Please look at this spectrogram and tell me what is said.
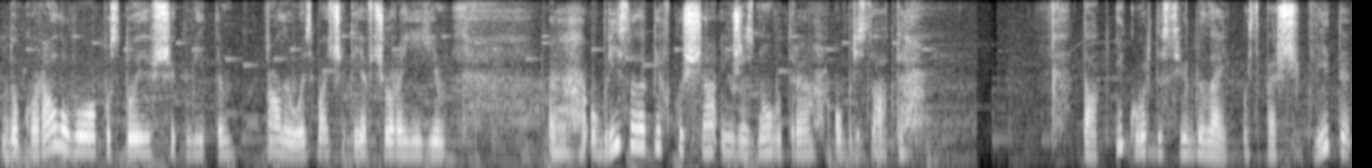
до коралового постоявши квіти. Але ось, бачите, я вчора її е, обрізала півкуща і вже знову треба обрізати. Так, і кордис юбілей. Ось перші квіти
